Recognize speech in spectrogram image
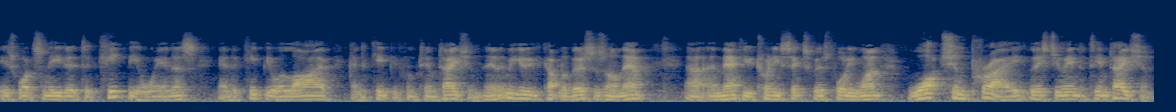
is what's needed to keep the awareness and to keep you alive and to keep you from temptation. Now, let me give you a couple of verses on that. Uh, in Matthew 26, verse 41, watch and pray lest you enter temptation.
